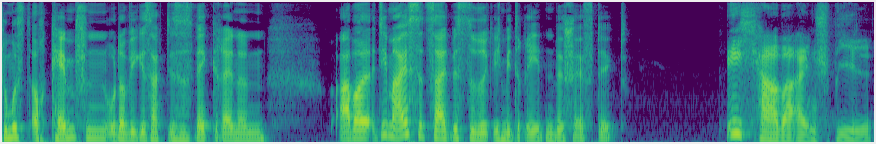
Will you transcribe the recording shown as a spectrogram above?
du musst auch kämpfen oder wie gesagt dieses Wegrennen aber die meiste Zeit bist du wirklich mit Reden beschäftigt. Ich habe ein Spiel,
